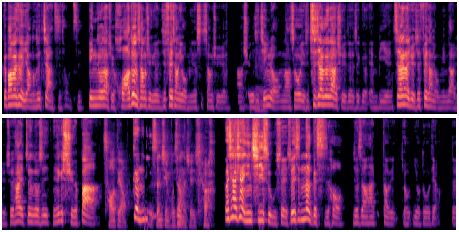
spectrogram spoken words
跟巴菲特一样都是价值投资。宾州大学华顿商学院是非常有名的商学院啊，学的是金融，那时候也是芝加哥大学的这个 MBA。芝加哥大学是非常有名大学，所以他也真的都是你那个学霸，超屌，更厉申请不上的学校。而且他现在已经七十五岁，所以是那个时候你就知道他到底有有多屌。对，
